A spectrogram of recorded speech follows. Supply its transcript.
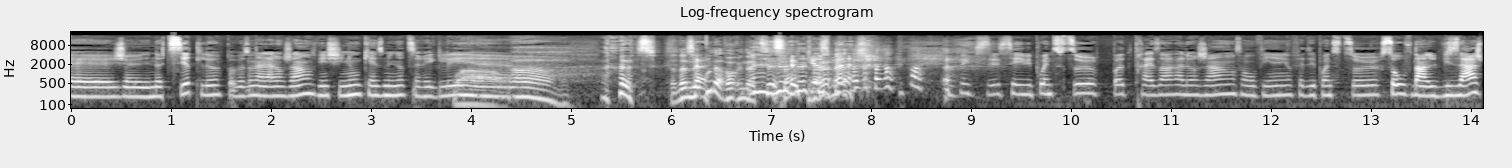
Euh, j'ai un otite, là. Pas besoin d'aller à l'urgence. Viens chez nous. 15 minutes, c'est réglé. Wow. Euh, Ah. Ça donne le goût d'avoir une autiste. hein? C'est, points de suture. Pas de 13 heures à l'urgence. On vient, on fait des points de suture. Sauf dans le visage.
